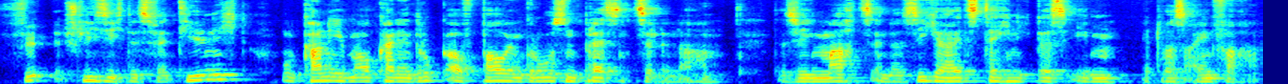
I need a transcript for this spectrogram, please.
schließe ich das Ventil nicht und kann eben auch keinen Druckaufbau im großen Pressenzylinder haben. Deswegen macht es in der Sicherheitstechnik das eben etwas einfacher.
